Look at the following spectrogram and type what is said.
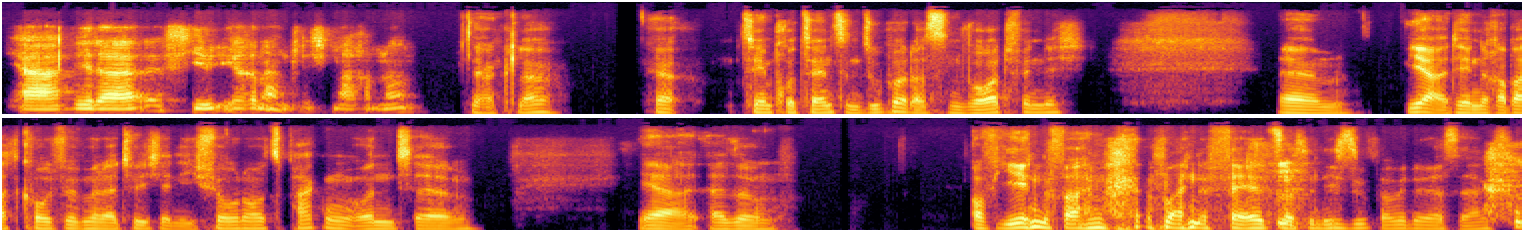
ja, wir da viel ehrenamtlich machen. Ne? Ja, klar. Ja, 10 Prozent sind super, das ist ein Wort, finde ich. Ähm, ja, den Rabattcode würden wir natürlich in die Show Notes packen und ähm, ja, also auf jeden Fall meine Fans, das finde ich super, wenn du das sagst.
